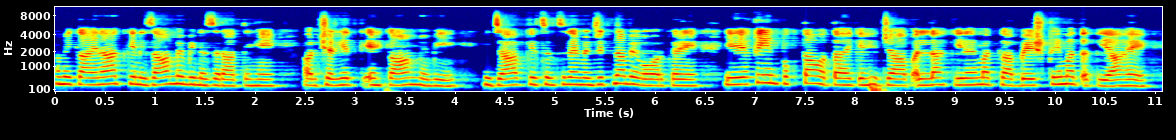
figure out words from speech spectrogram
ہمیں کائنات کے نظام میں بھی نظر آتے ہیں اور شریعت کے احکام میں بھی۔ حجاب کے سلسلے میں جتنا بھی غور کریں، یہ یقین پختہ ہوتا ہے کہ حجاب اللہ کی رحمت کا بیش قیمت عطیہ ہے۔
